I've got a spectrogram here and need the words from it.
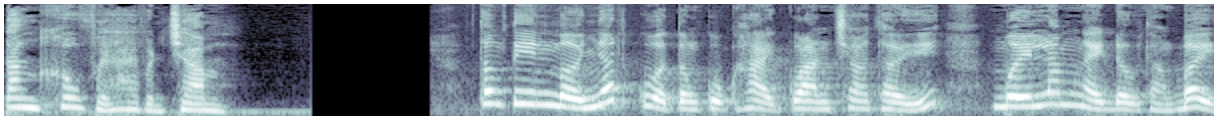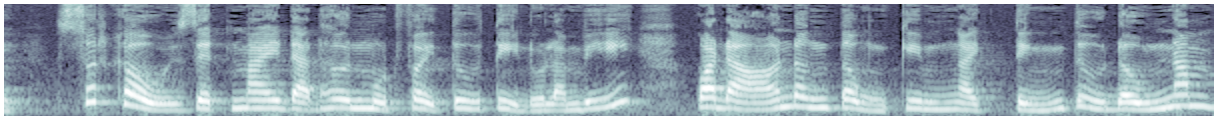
tăng 0,2%. Thông tin mới nhất của Tổng cục Hải quan cho thấy, 15 ngày đầu tháng 7, xuất khẩu dệt may đạt hơn 1,4 tỷ đô la Mỹ, qua đó nâng tổng kim ngạch tính từ đầu năm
